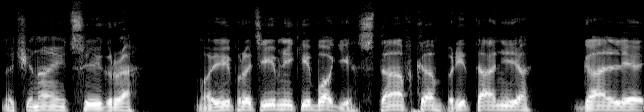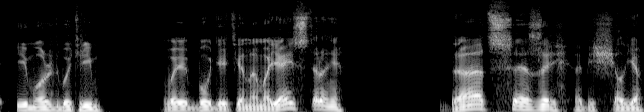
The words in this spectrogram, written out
начинается игра. Мои противники — боги, Ставка, Британия, Галлия и, может быть, Рим. Вы будете на моей стороне? — Да, Цезарь, — обещал я,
